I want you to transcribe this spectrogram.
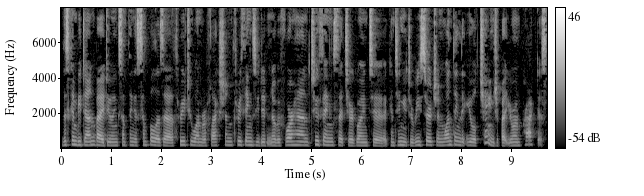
This can be done by doing something as simple as a 3 to 1 reflection three things you didn't know beforehand, two things that you're going to continue to research, and one thing that you will change about your own practice.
